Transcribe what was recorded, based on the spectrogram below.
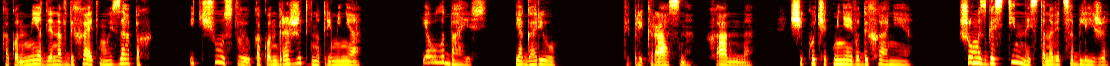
как он медленно вдыхает мой запах, и чувствую, как он дрожит внутри меня. Я улыбаюсь. Я горю. «Ты прекрасна, Ханна», Щекочет меня его дыхание. Шум из гостиной становится ближе.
